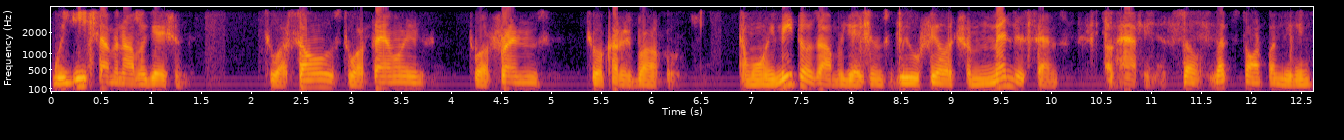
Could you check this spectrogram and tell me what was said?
We each have an obligation to ourselves, to our families, to our friends, to our Kadosh Baruch Hu. And when we meet those obligations, we will feel a tremendous sense of happiness. So let's start by meeting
